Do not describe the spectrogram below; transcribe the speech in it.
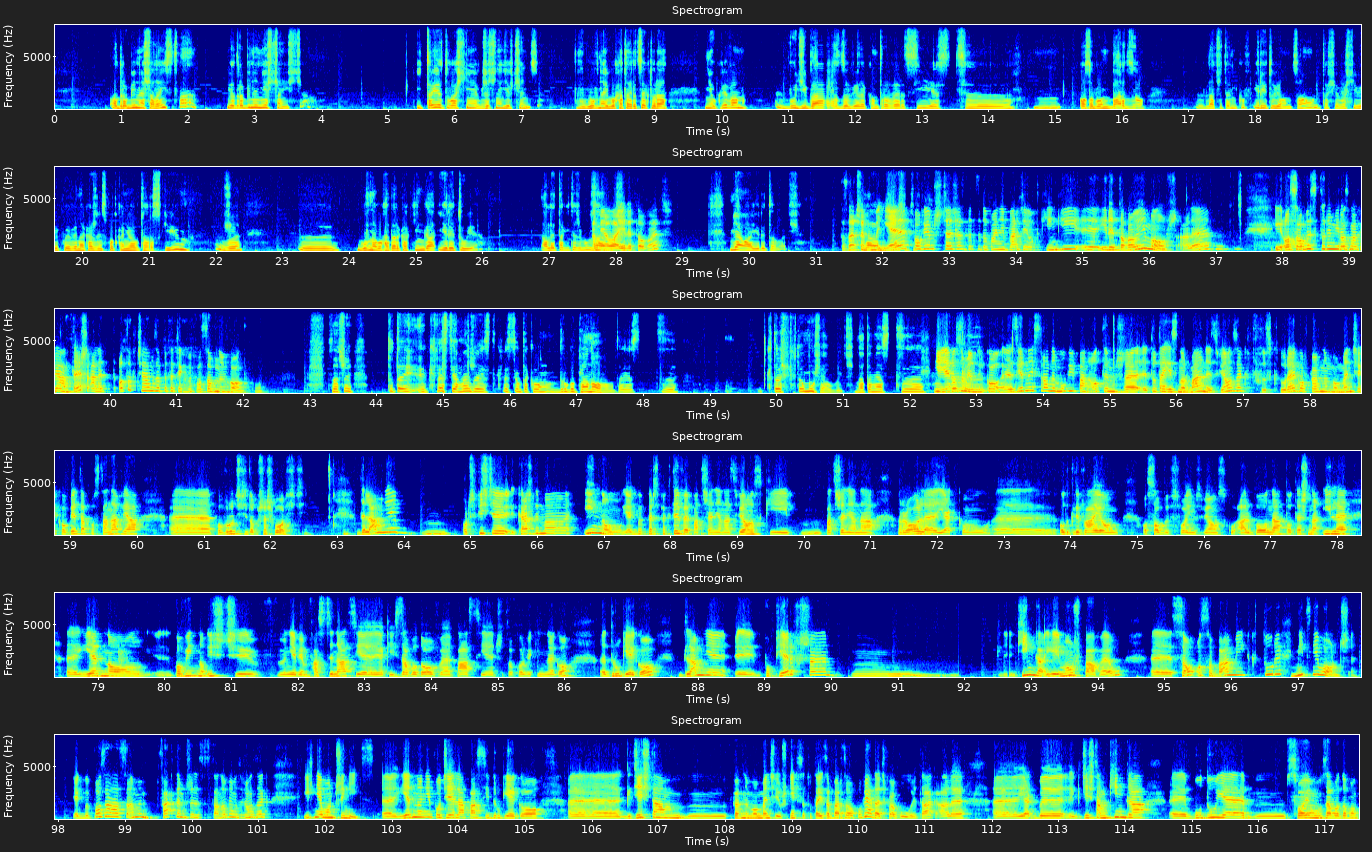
odrobinę szaleństwa i odrobiny nieszczęścia. I to jest właśnie w Grzecznej Dziewczynce, w głównej bohaterce, która, nie ukrywam, budzi bardzo wiele kontrowersji, jest e, osobą bardzo dla czytelników irytującą i to się właściwie pojawia na każdym spotkaniu autorskim, że e, główna bohaterka Kinga irytuje. Ale taki też był zamysł. A miała irytować? Miała irytować. To znaczy miała mnie, powiem szczerze, zdecydowanie bardziej od Kingi y, irytował jej mąż, ale i osoby, z którymi rozmawiałam też, ale o to chciałam zapytać jakby w osobnym wątku. To znaczy, tutaj y, kwestia męża jest kwestią taką drugoplanową. To jest y, ktoś, kto musiał być. Natomiast. Nie, ja rozumiem, tylko z jednej strony mówi Pan o tym, że tutaj jest normalny związek, z którego w pewnym momencie kobieta postanawia e, powrócić do przeszłości. Dla mnie mm, oczywiście każdy ma inną jakby perspektywę patrzenia na związki, mm, patrzenia na rolę, jaką e, odgrywają osoby w swoim związku, albo na to też na ile e, jedno e, powinno iść w, nie wiem, fascynacje jakieś zawodowe, pasje czy cokolwiek innego e, drugiego. Dla mnie po pierwsze mm, Kinga i jej mąż Paweł e, są osobami, których nic nie łączy. Jakby poza samym faktem, że stanowią związek, ich nie łączy nic. E, jedno nie podziela pasji drugiego. E, gdzieś tam mm, w pewnym momencie, już nie chcę tutaj za bardzo opowiadać fabuły, tak, ale jakby gdzieś tam Kinga buduje mm, swoją zawodową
